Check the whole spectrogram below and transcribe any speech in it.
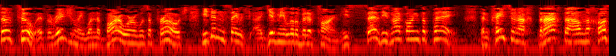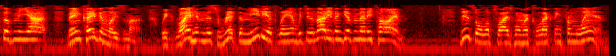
so too, if originally when the borrower was approached, he didn't say, uh, give me a little bit of time. He says he's not going to pay. Then we write him this writ immediately and we do not even give him any time. This all applies when we're collecting from land.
